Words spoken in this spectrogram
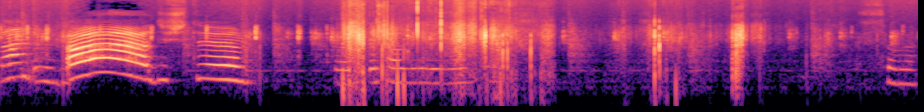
Lan öldüm. Aa düştüm. Tuvalette ediyorum. Salak.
